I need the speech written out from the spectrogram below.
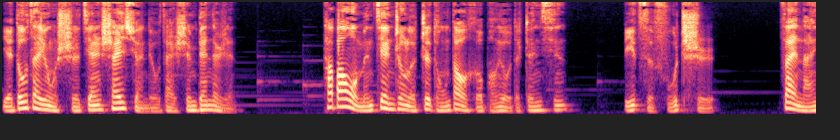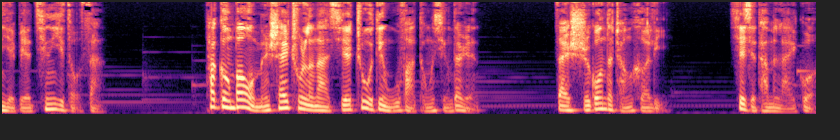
也都在用时间筛选留在身边的人。他帮我们见证了志同道合朋友的真心，彼此扶持，再难也别轻易走散。他更帮我们筛出了那些注定无法同行的人，在时光的长河里，谢谢他们来过，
